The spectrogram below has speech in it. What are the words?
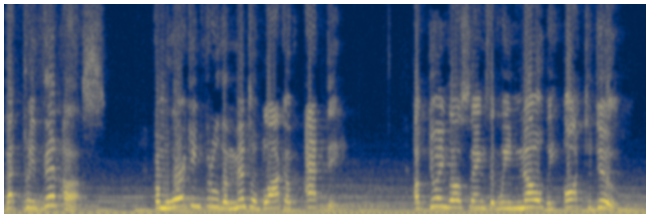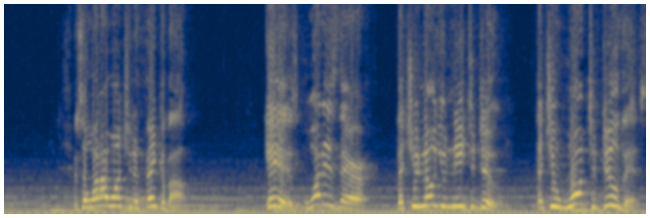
that prevent us from working through the mental block of acting, of doing those things that we know we ought to do. And so, what I want you to think about is what is there that you know you need to do that you want to do this,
